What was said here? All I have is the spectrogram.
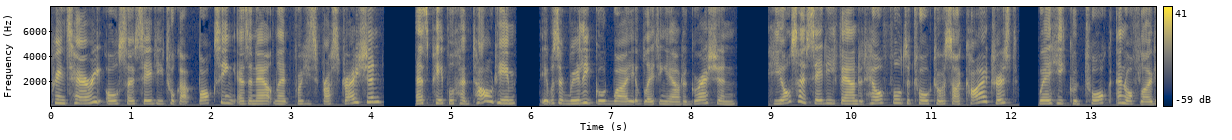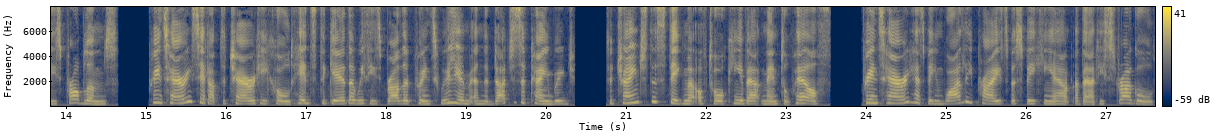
Prince Harry also said he took up boxing as an outlet for his frustration, as people had told him it was a really good way of letting out aggression. He also said he found it helpful to talk to a psychiatrist where he could talk and offload his problems. Prince Harry set up the charity called Heads Together with his brother Prince William and the Duchess of Cambridge to change the stigma of talking about mental health. Prince Harry has been widely praised for speaking out about his struggle.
